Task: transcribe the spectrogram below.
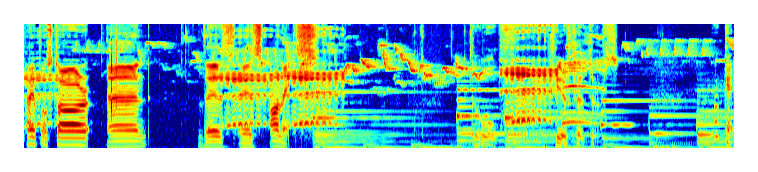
Typo star, and this is Onyx. The wolf. Fear filters. Okay.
